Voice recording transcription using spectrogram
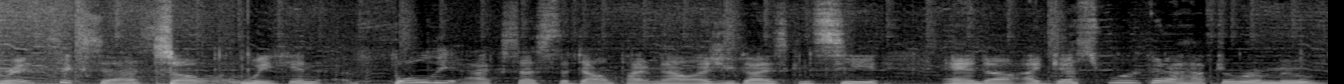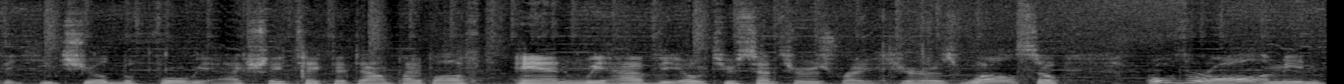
Great success. So we can fully access the downpipe now, as you guys can see. And uh, I guess we're gonna have to remove the heat shield before we actually take the downpipe off. And we have the O2 sensors right here as well. So overall, I mean,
